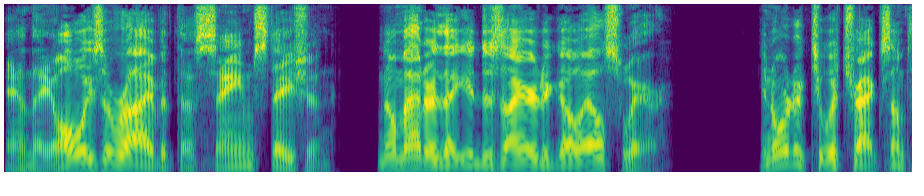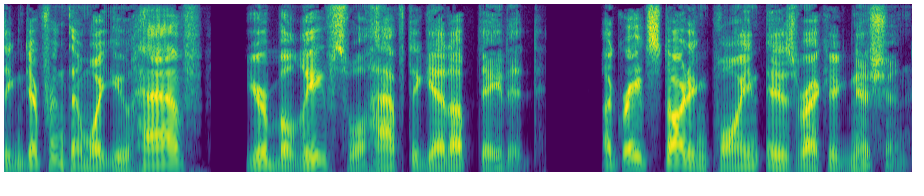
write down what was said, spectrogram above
and they always arrive at the same station, no matter that you desire to go elsewhere. In order to attract something different than what you have, your beliefs will have to get updated. A great starting point is recognition.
